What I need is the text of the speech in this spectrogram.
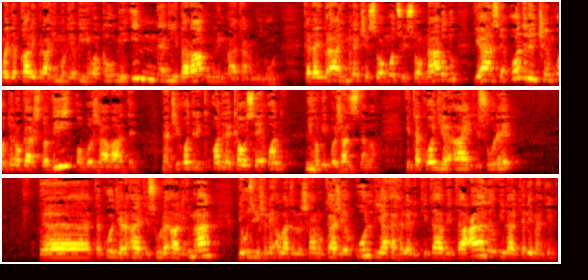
Vajde qal Ibrahimu li abihi wa qaumi innani bara'um mimma ta'budun. Kada Ibrahim reče svom ocu i svom narodu, ja se odričem od onoga što vi obožavate. Znači odrik, odrekao se od njihovih božanstava. I također ajeti sure, e, također ajeti sure Ali Imran, gdje uzvišeni Allah dželle šanu kaže kul ja ahla alkitabi ta'alu ila kalimatin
